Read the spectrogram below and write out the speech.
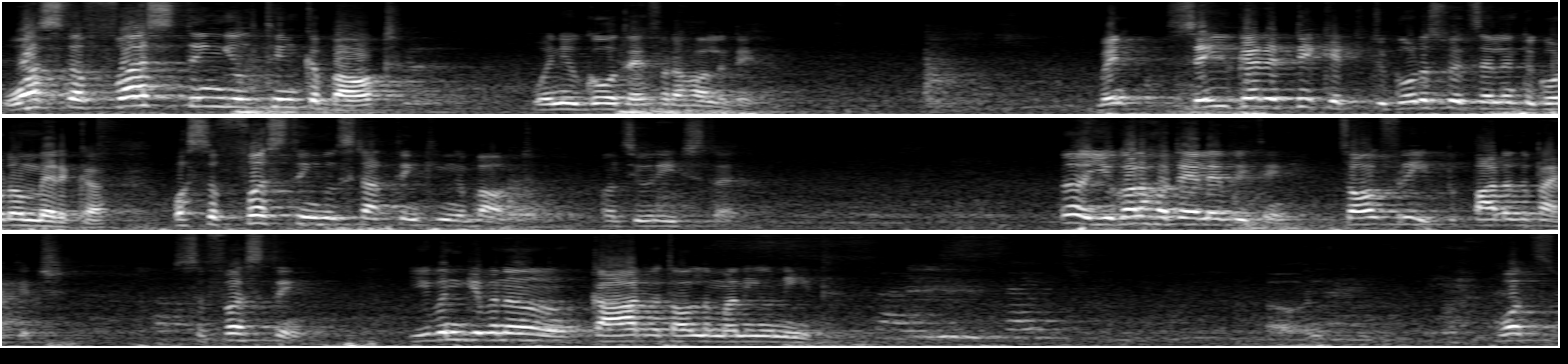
What's the first thing you'll think about when you go there for a holiday? When say you get a ticket to go to Switzerland to go to America, what's the first thing you'll start thinking about once you reach there? No, you got a hotel, everything. It's all free, part of the package. It's the first thing. You even given a card with all the money you need. Uh, what's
